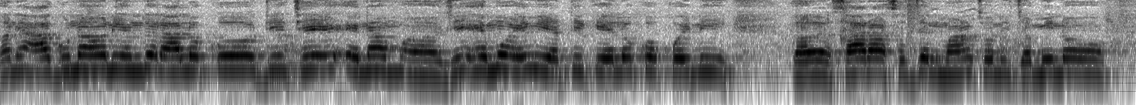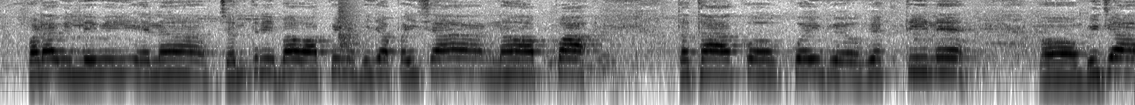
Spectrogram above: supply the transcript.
અને આ ગુનાઓની અંદર આ લોકો જે છે, એના જે એમો એવી હતી કે એ લોકો કોઈની સારા સજ્જન માણસોની જમીનો પડાવી લેવી, એના જંત્રી ભાવ આપીને બીજા પૈસા ન આપવા તથા કોઈ વ્યક્તિને બીજા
